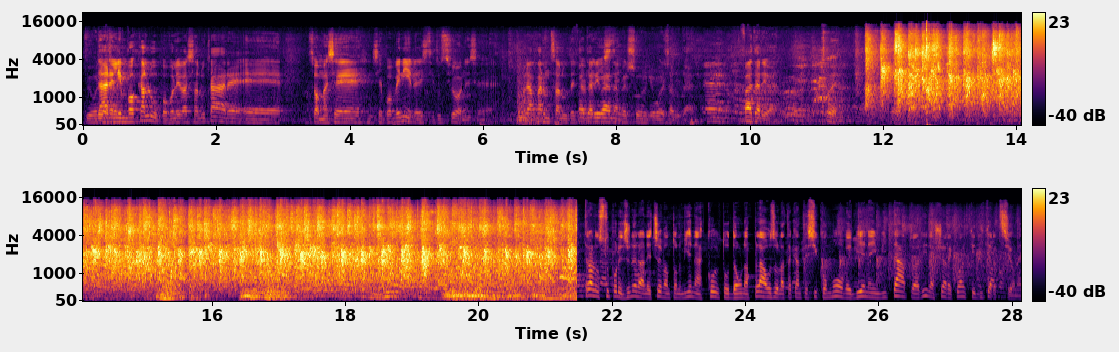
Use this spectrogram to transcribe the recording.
dare l'inbocca al lupo, voleva salutare insomma se, se può venire l'istituzione, se voleva fare un saluto ai Fate giornalisti. arrivare una persona che vuole salutare. Fate arrivare. Tra lo stupore generale Cevanton viene accolto da un applauso, l'attaccante si commuove e viene invitato a rilasciare qualche dichiarazione.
